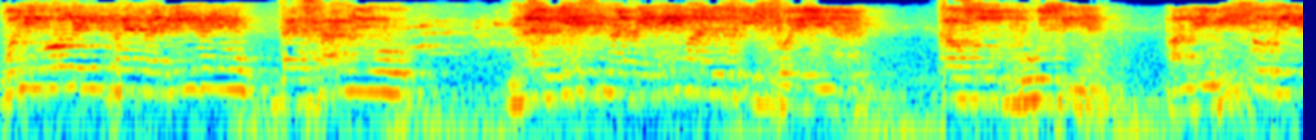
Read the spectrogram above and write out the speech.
Oni vole i preferiraju da stanuju na mjestima gdje nema ljudskih stvorenja, kao što su pustinje. Ali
